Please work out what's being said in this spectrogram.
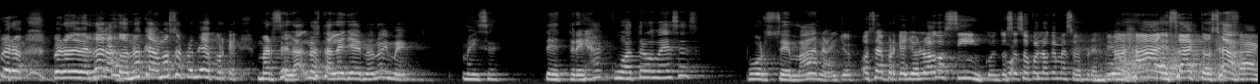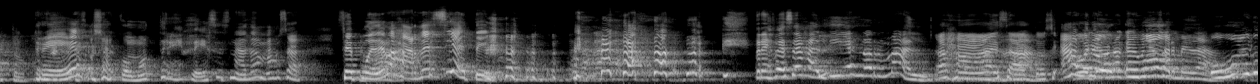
pero, pero de verdad, las dos nos quedamos sorprendidas porque Marcela lo está leyendo, ¿no? Y me, me dice, de tres a cuatro veces por semana. Yo, O sea, porque yo lo hago cinco, entonces eso fue lo que me sorprendió. Ajá, exacto, o sea, Exacto. tres, o sea, como tres veces nada más, o sea, se puede bajar de siete. Tres veces al día es normal. Ajá, exacto. sí. Ah, O bueno, uno que es una hubo, enfermedad. hubo algo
